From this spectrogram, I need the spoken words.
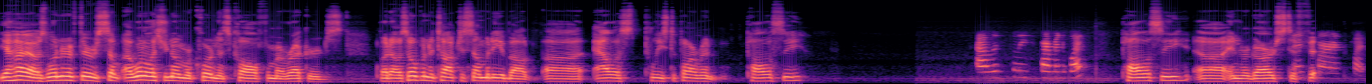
Yeah, hi. I was wondering if there was some. I want to let you know I'm recording this call for my records, but I was hoping to talk to somebody about uh, Alice Police Department policy. Alice Police Department what? Policy uh, in regards to As far as what?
